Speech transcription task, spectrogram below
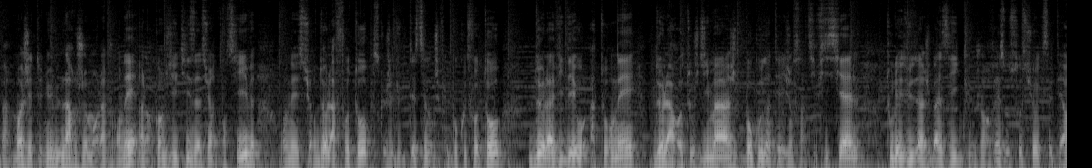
ben, moi j'ai tenu largement la journée. Alors quand je dis utilisation intensive, on est sur de la photo, parce que j'ai dû le tester donc j'ai fait beaucoup de photos, de la vidéo à tourner, de la retouche d'image, beaucoup d'intelligence artificielle, tous les usages basiques, genre réseaux sociaux, etc.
